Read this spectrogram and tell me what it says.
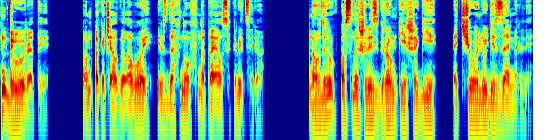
«Дура ты!» Он покачал головой и, вздохнув, направился к рыцарю. Но вдруг послышались громкие шаги, отчего люди замерли.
